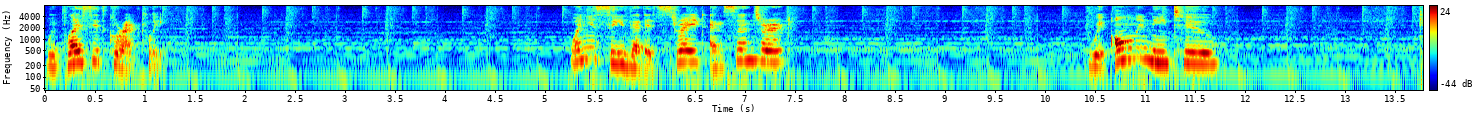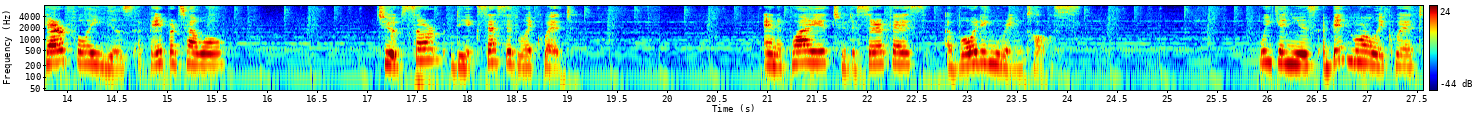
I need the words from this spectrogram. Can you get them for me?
we place it correctly. When you see that it's straight and centered, we only need to carefully use a paper towel to absorb the excessive liquid and apply it to the surface, avoiding wrinkles. We can use a bit more liquid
